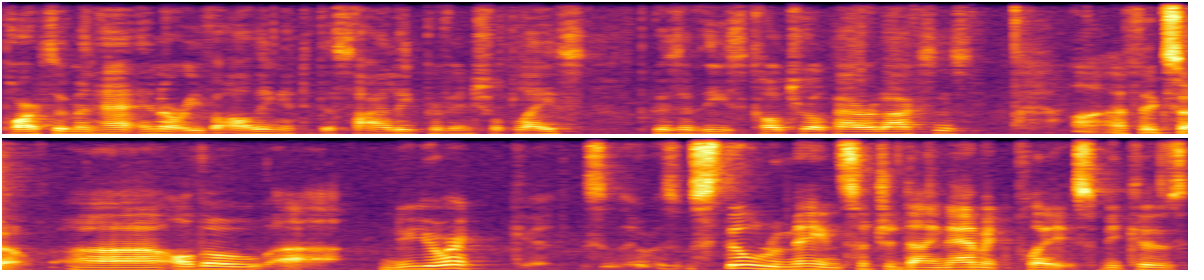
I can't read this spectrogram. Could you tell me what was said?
parts of Manhattan are evolving into this highly provincial place because of these cultural paradoxes? Uh, I think so. Uh, although uh, New York still remains such a dynamic place because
